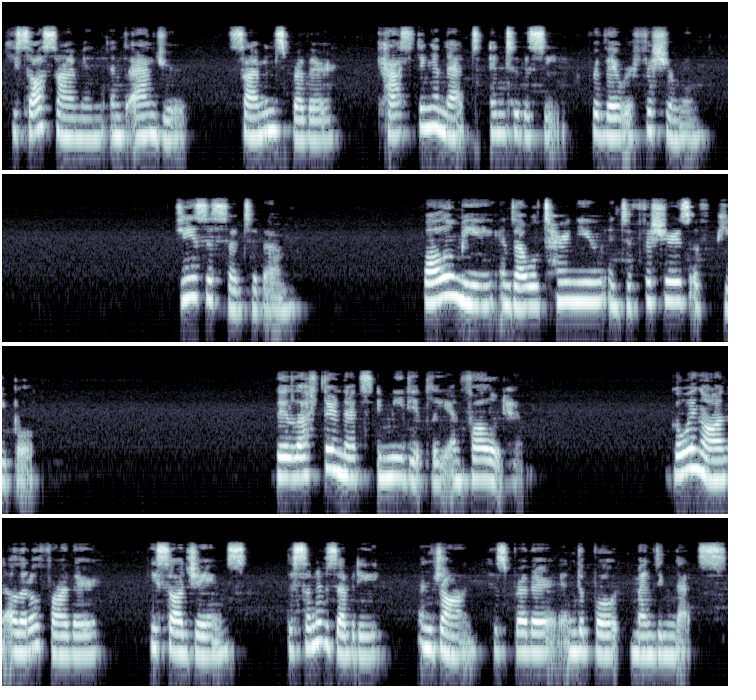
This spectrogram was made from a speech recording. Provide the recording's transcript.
he saw Simon and Andrew, Simon's brother, casting a net into the sea, for they were fishermen. Jesus said to them, Follow me, and I will turn you into fishers of people. They left their nets immediately and followed him. Going on a little farther, he saw James, the son of Zebedee, and John, his brother, in the boat mending nets.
